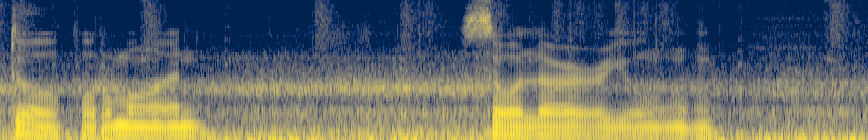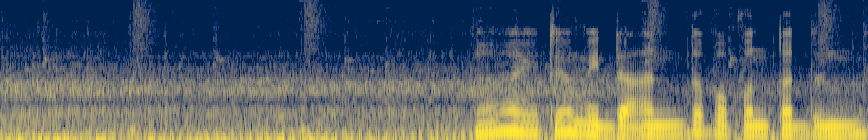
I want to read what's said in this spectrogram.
Ito, puro mga ano, solar yung Ah, ito may daan to papunta dun.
